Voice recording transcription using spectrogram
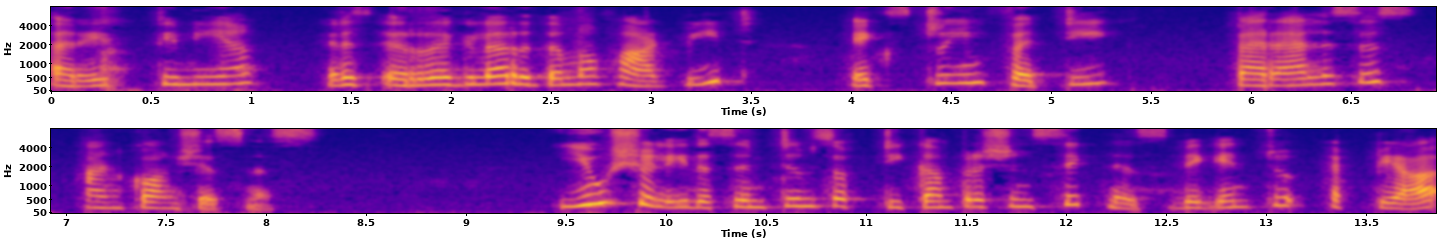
arrhythmia, it is irregular rhythm of heartbeat, extreme fatigue, paralysis, unconsciousness. Usually, the symptoms of decompression sickness begin to appear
